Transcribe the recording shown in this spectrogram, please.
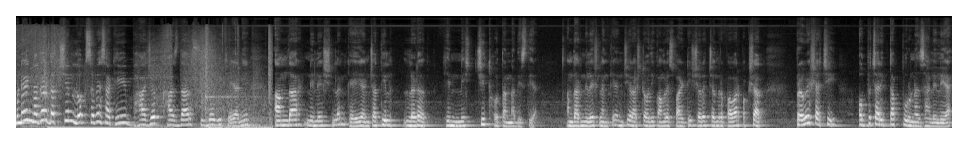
मंडळी नगर दक्षिण लोकसभेसाठी भाजप खासदार सुजय विखे आणि आमदार निलेश लंके यांच्यातील लढत ही निश्चित होताना दिसते आमदार निलेश लंके यांची राष्ट्रवादी काँग्रेस पार्टी शरदचंद्र पवार पक्षात प्रवेशाची औपचारिकता पूर्ण झालेली आहे.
